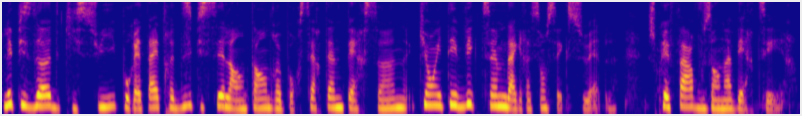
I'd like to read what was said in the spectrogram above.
l'épisode qui suit pourrait être difficile à entendre pour certaines personnes qui ont été victimes d'agressions sexuelles. Je préfère vous en avertir.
